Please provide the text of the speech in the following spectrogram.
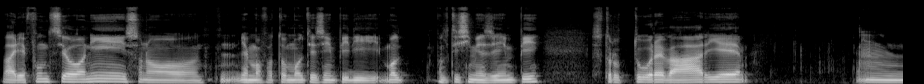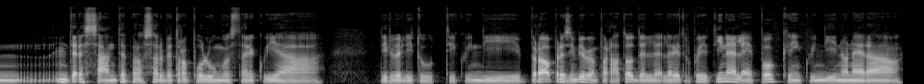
varie funzioni, sono, abbiamo fatto molti esempi di, mol, moltissimi esempi, strutture varie, mm, interessante però sarebbe troppo lungo stare qui a dirveli tutti, quindi, però per esempio abbiamo parlato dell'eritropoietina e l'EPO, che quindi non era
